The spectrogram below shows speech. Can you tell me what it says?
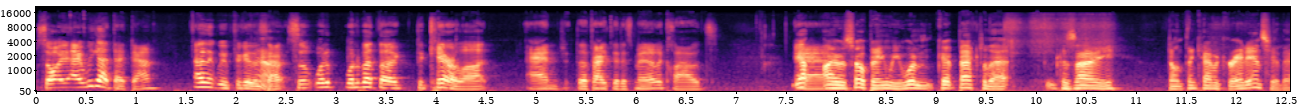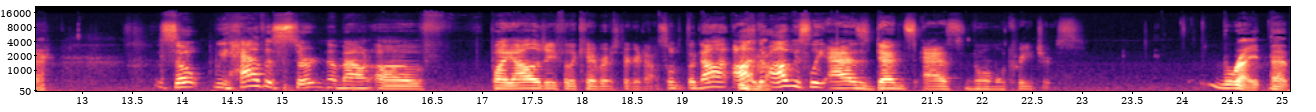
so I, I, we got that down. I think we figured this Yeah. out. So what what about the the care lot and the fact that it's made out of clouds? Yep, And- I was hoping we wouldn't get back to that because I don't think I have a great answer there. So we have a certain amount of biology for the Care figured out. So they're not uh, they're obviously as dense as normal creatures, Right, that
